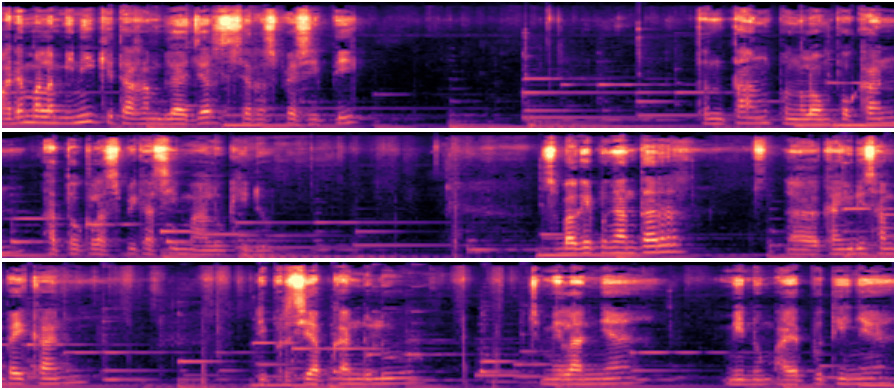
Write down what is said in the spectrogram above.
pada malam ini kita akan belajar secara spesifik tentang pengelompokan atau klasifikasi makhluk hidup. Sebagai pengantar, eh, Kang Yudi sampaikan, dipersiapkan dulu cemilannya, minum air putihnya,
